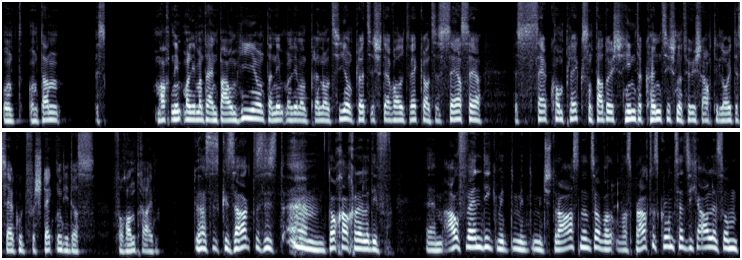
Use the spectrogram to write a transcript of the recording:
und, und dann es macht, nimmt mal jemand einen Baum hier und dann nimmt mal jemand Brennholz hier und plötzlich ist der Wald weg. Also es ist sehr, sehr, es ist sehr komplex und dadurch hinter können sich natürlich auch die Leute sehr gut verstecken, die das vorantreiben. Du hast es gesagt, es ist ähm, doch auch relativ ähm, aufwendig mit, mit, mit Straßen und so. Was, braucht es grundsätzlich alles, um,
